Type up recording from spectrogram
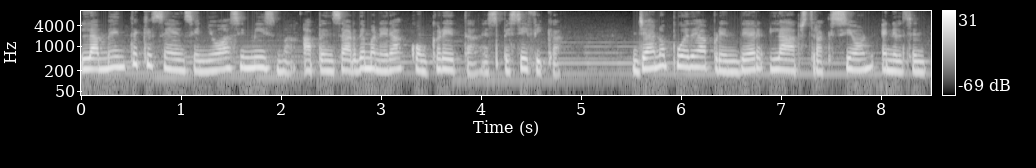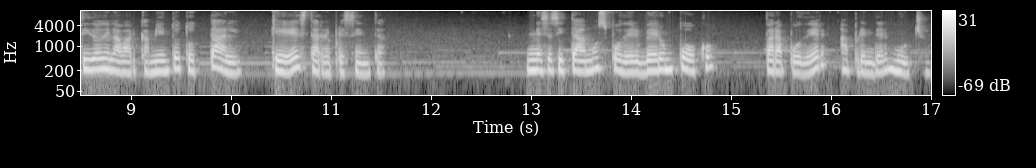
La mente que se enseñó a sí misma a pensar de manera concreta, específica, ya no puede aprender la abstracción en el sentido del abarcamiento total que ésta representa necesitamos poder ver un poco para poder aprender mucho.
